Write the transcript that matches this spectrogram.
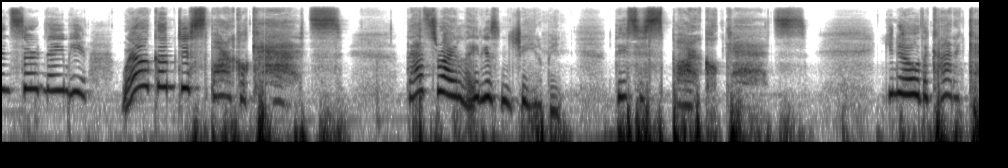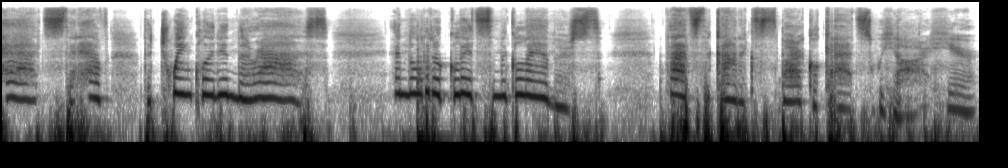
Insert name here. Welcome to Sparkle Cats. That's right, ladies and gentlemen. This is Sparkle Cats. You know, the kind of cats that have the twinkling in their eyes and the little glitz and the glamours. That's the kind of sparkle cats we are here.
